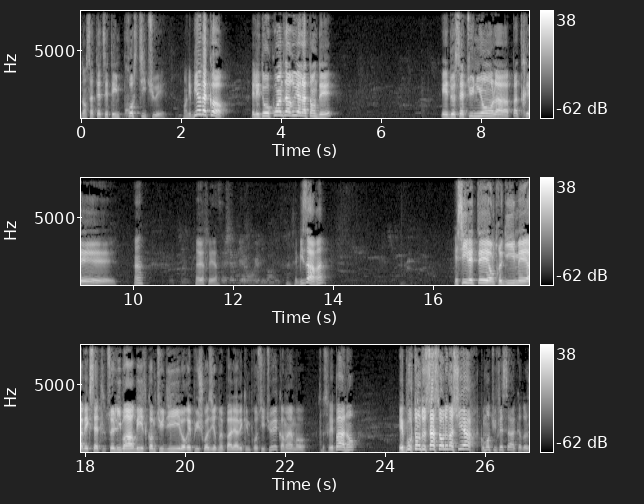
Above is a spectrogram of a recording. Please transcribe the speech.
Dans sa tête, c'était une prostituée. On est bien d'accord elle était au coin de la rue, elle attendait. Et de cette union-là, pas très... Hein, C'est bizarre, hein? Et s'il était, entre guillemets, avec ce libre arbitre, comme tu dis, il aurait pu choisir de ne pas aller avec une prostituée, quand même. Oh, ça se fait pas, non? Et pourtant, de ça sort le Mashiach. Comment tu fais ça, Kadosh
